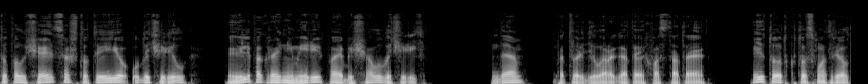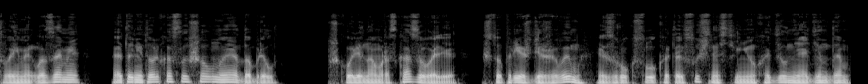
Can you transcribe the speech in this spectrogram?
то получается, что ты ее удочерил, или, по крайней мере, пообещал удочерить». «Да», — подтвердила рогатая хвостатая, — «и тот, кто смотрел твоими глазами, это не только слышал, но и одобрил». В школе нам рассказывали, что прежде живым из рук слуг этой сущности не уходил ни один дэм.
